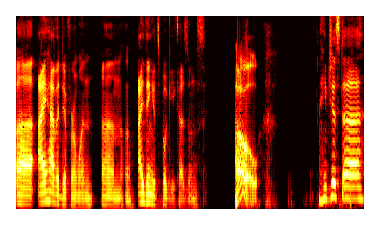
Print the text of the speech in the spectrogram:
Uh, I have a different one. Um, Uh-huh. I think it's Boogie Cousins. Oh, He just, uh,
